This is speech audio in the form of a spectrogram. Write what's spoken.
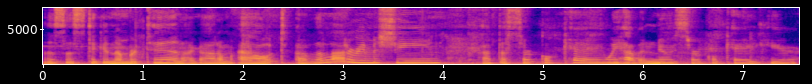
This is ticket number 10. I got them out of the lottery machine at the Circle K. We have a new Circle K here.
